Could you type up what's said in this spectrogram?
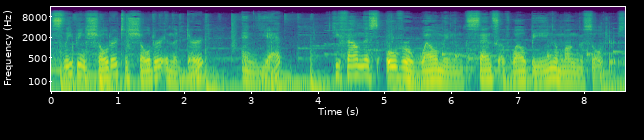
sleeping shoulder to shoulder in the dirt, and yet he found this overwhelming sense of well being among the soldiers.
